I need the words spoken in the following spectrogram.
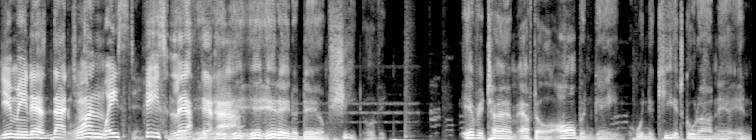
You mean there's not Just one wasting. piece left It, at it- all? it- it- it ain't a damn sheet of it. Every time after an Auburn game, when the kids go down there and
